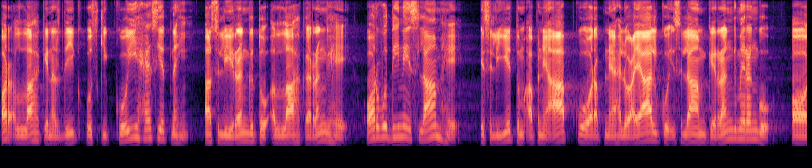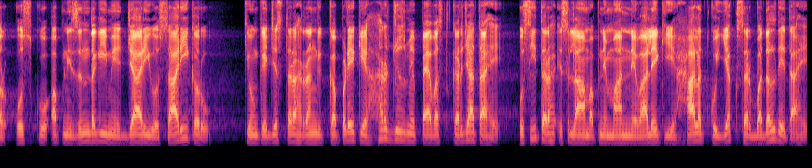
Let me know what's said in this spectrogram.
اور اللہ کے نزدیک اس کی کوئی حیثیت نہیں۔ اصلی رنگ تو اللہ کا رنگ ہے اور وہ دین اسلام ہے۔ اس لیے تم اپنے آپ کو اور اپنے اہل و عیال کو اسلام کے رنگ میں رنگو اور اس کو اپنی زندگی میں جاری و ساری کرو، کیونکہ جس طرح رنگ کپڑے کے ہر جز میں پیوست کر جاتا ہے اسی طرح اسلام اپنے ماننے والے کی حالت کو یکسر بدل دیتا ہے۔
